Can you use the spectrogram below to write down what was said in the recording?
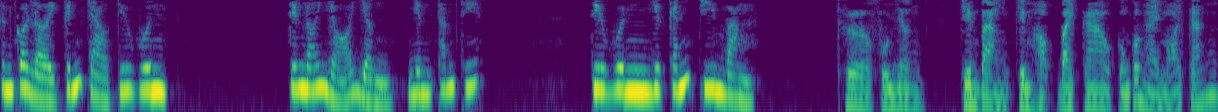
xin có lời kính chào tiêu huynh. Tiếng nói nhỏ dần nhưng thấm thiết. Tiêu huynh như cánh chim bằng. Thưa phu nhân, chim bằng, chim học bay cao cũng có ngày mỏi cánh.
